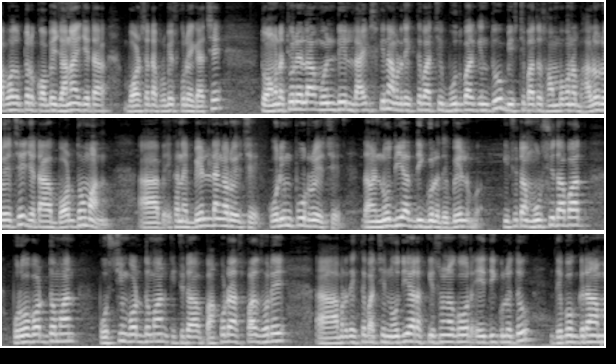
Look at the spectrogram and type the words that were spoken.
আবহাওয়া দপ্তর কবে জানায় যেটা বর্ষাটা প্রবেশ করে গেছে। তো আমরা চলে এলাম উইন্ডিল লাইভ স্ক্রিনে, আমরা দেখতে পাচ্ছি বুধবার কিন্তু বৃষ্টিপাতের সম্ভাবনা ভালো রয়েছে, যেটা বর্ধমান এখানে বেলডাঙ্গা রয়েছে, করিমপুর রয়েছে, তার মানে নদিয়ার দিকগুলোতে, বেল, কিছুটা মুর্শিদাবাদ, পূর্ব বর্ধমান, পশ্চিম বর্ধমান, কিছুটা বাঁকুড়া আশপাশ ধরে আমরা দেখতে পাচ্ছি নদিয়া আর কৃষ্ণনগর এই দিকগুলোতেও দেবগ্রাম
